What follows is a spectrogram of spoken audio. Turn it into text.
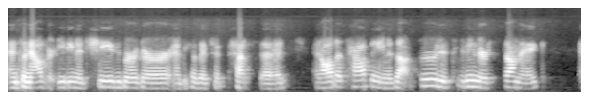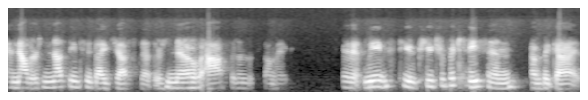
And so now they're eating a cheeseburger and because they took Pepcid and all that's happening is that food is hitting their stomach and now there's nothing to digest it. There's no acid in the stomach, and it leads to putrefaction of the gut.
